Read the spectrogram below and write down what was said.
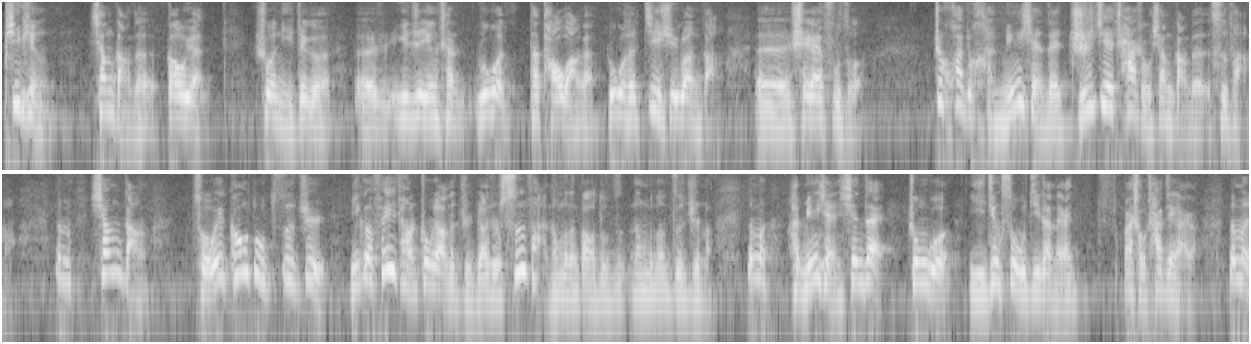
批评香港的高院，说你这个呃黎智英像如果他逃亡了，如果他继续乱港，呃谁来负责？这话就很明显在直接插手香港的司法嘛。那么香港所谓高度自治，一个非常重要的指标就是司法能不能高度自能不能自治嘛。那么很明显，现在中国已经肆无忌惮的来把手插进来了。那么。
